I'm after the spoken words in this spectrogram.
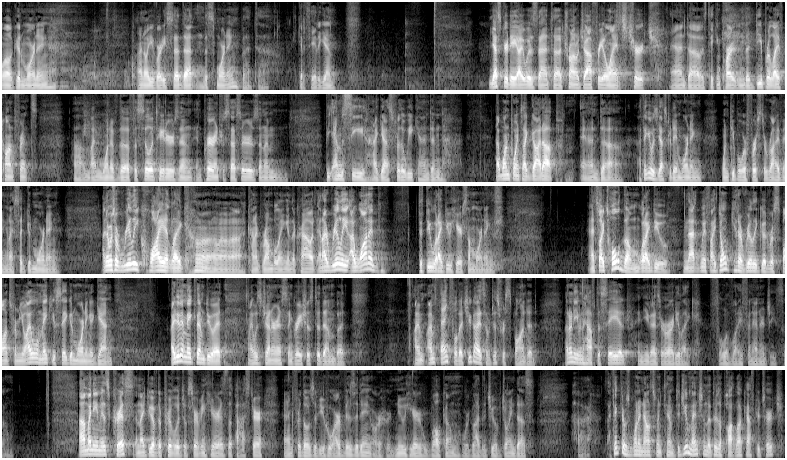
Well, good morning. I know you've already said that this morning, but uh, got to say it again. Yesterday, I was at uh, Toronto Jaffray Alliance Church and uh, was taking part in the Deeper Life Conference. Um, I'm one of the facilitators and, and prayer intercessors, and I'm the MC, I guess, for the weekend. And at one point, I got up, and uh, I think it was yesterday morning when people were first arriving, and I said good morning. And there was a really quiet, like, huh, kind of grumbling in the crowd. And I really, I wanted to do what I do here some mornings. And so I told them what I do, and that if I don't get a really good response from you, I will make you say good morning again. I didn't make them do it. I was generous and gracious to them, but I'm, I'm thankful that you guys have just responded. I don't even have to say it, and you guys are already like full of life and energy. So, uh, my name is Chris, and I do have the privilege of serving here as the pastor. And for those of you who are visiting or who are new here, welcome. We're glad that you have joined us. Uh, I think there was one announcement, Tim. Did you mention that there's a potluck after church?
